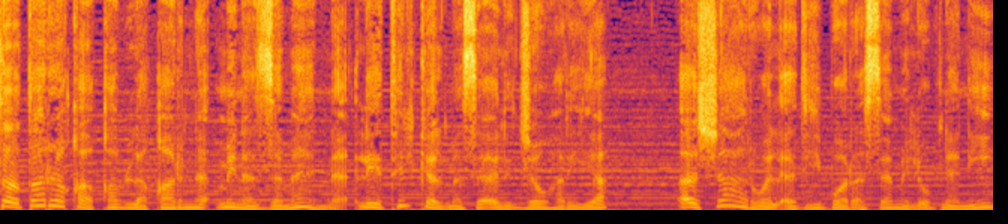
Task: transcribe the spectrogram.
تطرق قبل قرن من الزمان لتلك المسائل الجوهرية الشاعر والأديب والرسام اللبناني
